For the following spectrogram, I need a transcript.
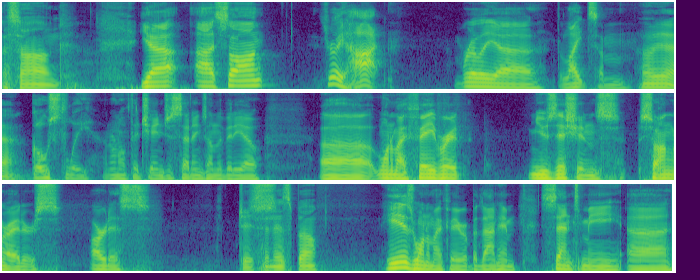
A song. Yeah, a song. It's really hot. I'm really uh, the lights. I'm Oh yeah. ghostly. I don't know if they changed the settings on the video. Uh, one of my favorite musicians, songwriters, artists. Jason Isbell. He is one of my favorite, but not him. Sent me uh,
